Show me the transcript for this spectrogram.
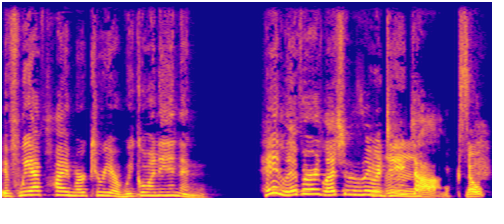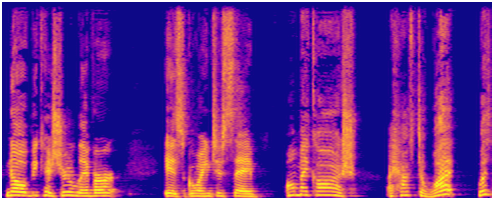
If we have high mercury, are we going in and, hey, liver, let's just do a Mm-mm. detox? Nope. No, because your liver is going to say, oh my gosh, I have to what? What,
